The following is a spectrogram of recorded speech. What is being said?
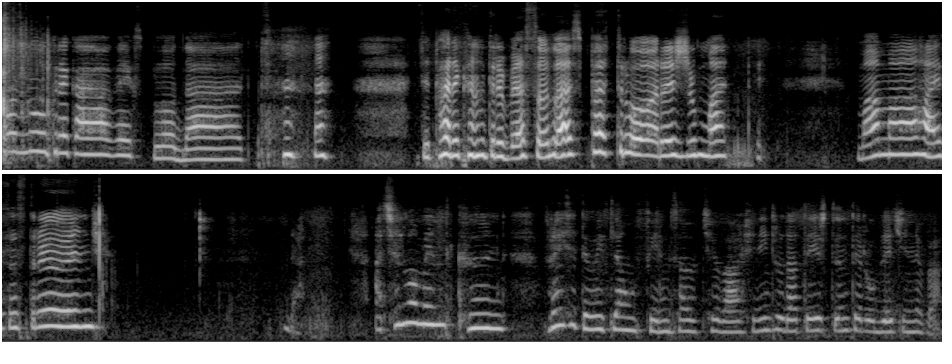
Oh, nu, cred că a explodat. Se pare că nu trebuia să o las patru ore jumate. Mama, hai să strângi! Da. Acel moment când vrei să te uiți la un film sau ceva și dintr-o dată ești întrerupt de cineva.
